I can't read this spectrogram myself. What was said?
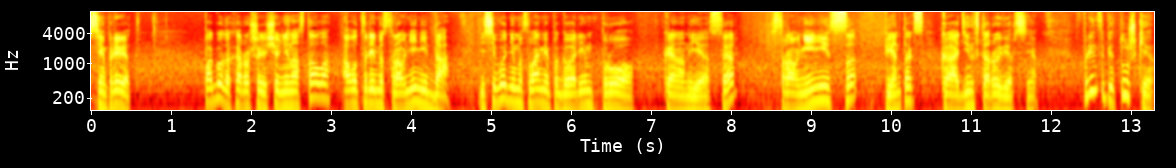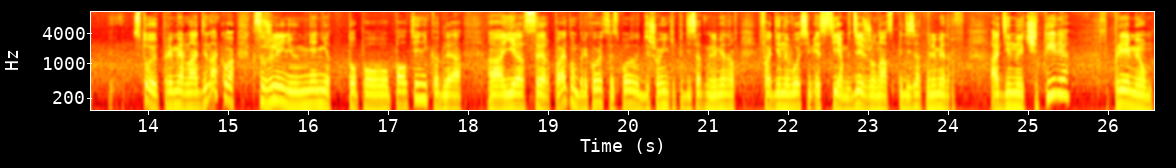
Всем привет! Погода хорошая еще не настала, а вот время сравнений – да. И сегодня мы с вами поговорим про Canon EOS R в сравнении с Pentax K1 второй версии. В принципе, тушки стоят примерно одинаково. К сожалению, у меня нет топового полтинника для а, EOS R, поэтому приходится использовать дешевенький 50 мм f 1.8 STM. Здесь же у нас 50 мм 1.4 премиум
